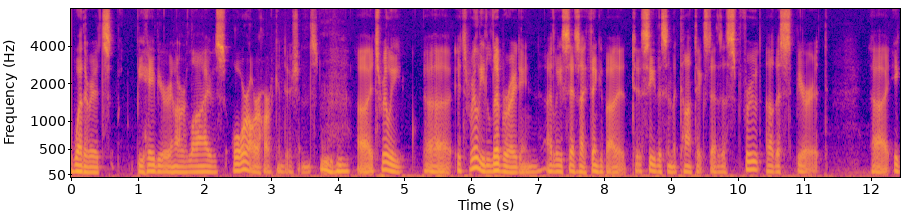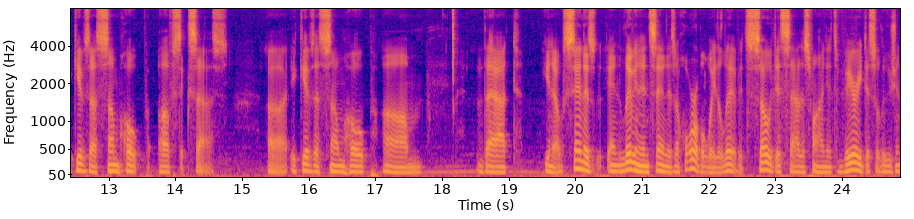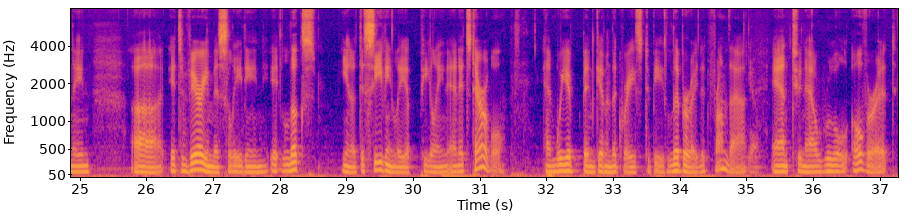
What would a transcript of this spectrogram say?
whether it's behavior in our lives or our heart conditions. Uh, it's really uh, it's really liberating, at least as I think about it, to see this in the context as a fruit of the spirit uh, it gives us some hope of success. Uh, it gives us some hope um, that you know sin is and living in sin is a horrible way to live. It's so dissatisfying. It's very disillusioning. Uh, it's very misleading. It looks you know deceivingly appealing, and it's terrible. And we have been given the grace to be liberated from that Yeah. and to now rule over it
